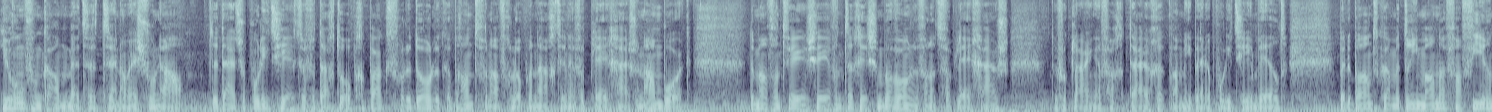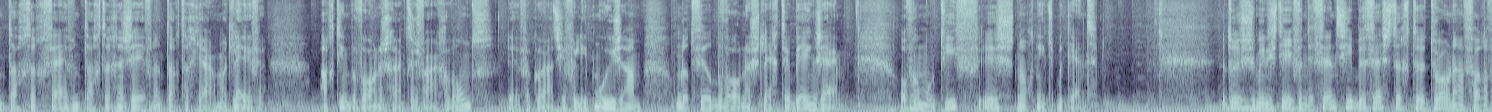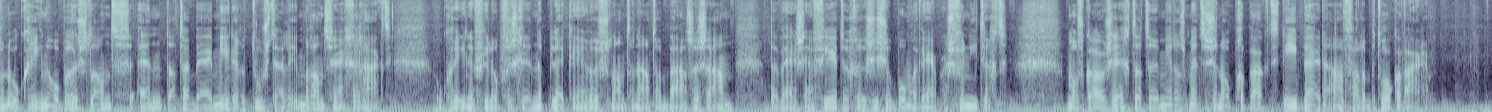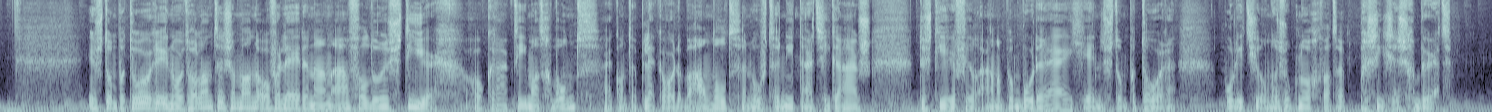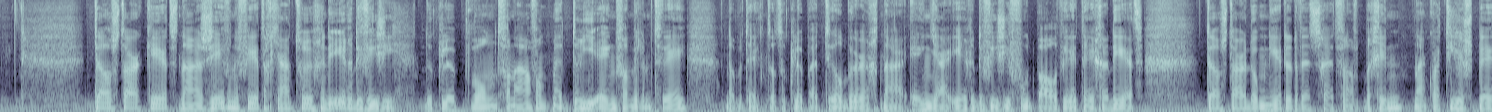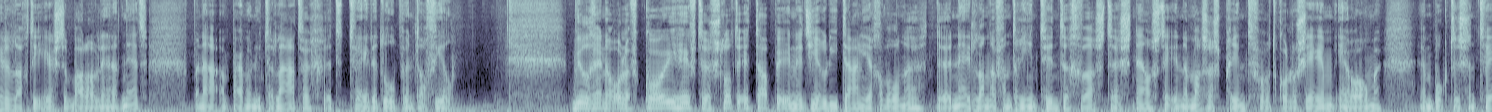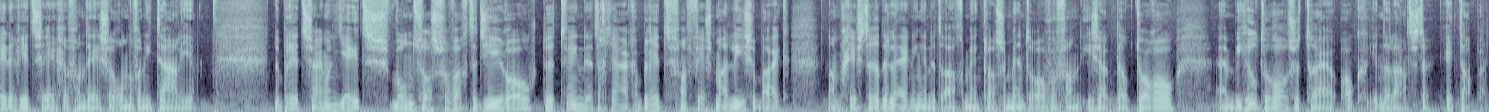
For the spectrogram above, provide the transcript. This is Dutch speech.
Jeroen van Kam met het NOS Journaal. De Duitse politie heeft een verdachte opgepakt... voor de dodelijke brand van afgelopen nacht in een verpleeghuis in Hamburg. De man van 72 is een bewoner van het verpleeghuis. De verklaringen van getuigen kwam hij bij de politie in beeld. Bij de brand kwamen drie mannen van 84, 85 en 87 jaar om het leven. 18 bewoners raakten zwaar gewond. De evacuatie verliep moeizaam omdat veel bewoners slecht ter been zijn. Over een motief is nog niets bekend. Het Russische ministerie van Defensie bevestigt de droneaanvallen van Oekraïne op Rusland... en dat daarbij meerdere toestellen in brand zijn geraakt. Oekraïne viel op verschillende plekken in Rusland een aantal bases aan. Daarbij zijn 40 Russische bommenwerpers vernietigd. Moskou zegt dat er inmiddels mensen zijn opgepakt die bij de aanvallen betrokken waren. In Stompetoren in Noord-Holland is een man overleden na een aanval door een stier. Ook raakte iemand gewond. Hij kon ter plekke worden behandeld en hoefde niet naar het ziekenhuis. De stier viel aan op een boerderij in Stompetoren. Politie onderzoekt nog wat er precies is gebeurd. Telstar keert na 47 jaar terug in de eredivisie. De club won vanavond met 3-1 van Willem II. Dat betekent dat de club uit Tilburg na één jaar eredivisie voetbal weer degradeert. Telstar domineerde de wedstrijd vanaf het begin. Na een kwartier spelen lag de eerste bal al in het net. Waarna een paar minuten later het tweede doelpunt al viel. Wielrenner Olaf Kooi heeft de slotetappe in de Giro d'Italia gewonnen. De Nederlander van 23 was de snelste in de massasprint voor het Colosseum in Rome... en boekte zijn tweede ritzege van deze ronde van Italië. De Brit Simon Yates won zoals verwacht de Giro. De 32-jarige Brit van Visma Leasebike nam gisteren de leiding in het algemeen klassement over van Isaac Del Toro... en behield de roze trui ook in de laatste etappe.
